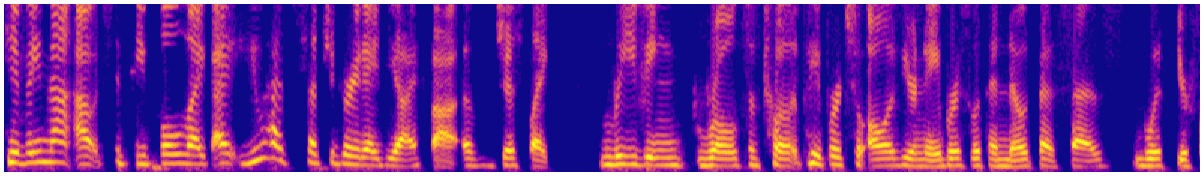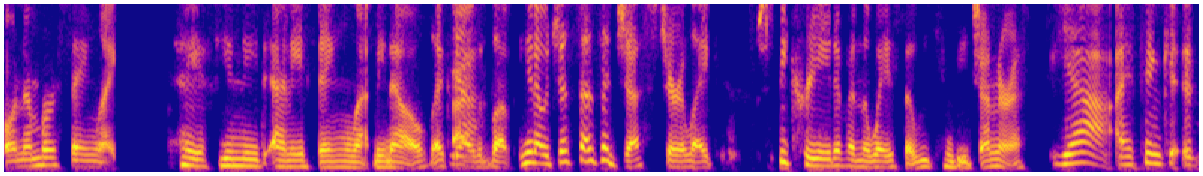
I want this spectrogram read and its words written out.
giving that out to people like I, you had such a great idea i thought of just like leaving rolls of toilet paper to all of your neighbors with a note that says with your phone number saying like hey if you need anything let me know like yeah. i would love you know just as a gesture like just be creative in the ways that we can be generous yeah i think it,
